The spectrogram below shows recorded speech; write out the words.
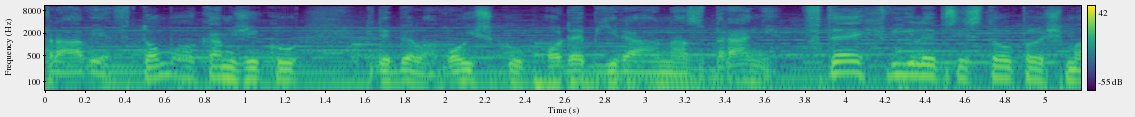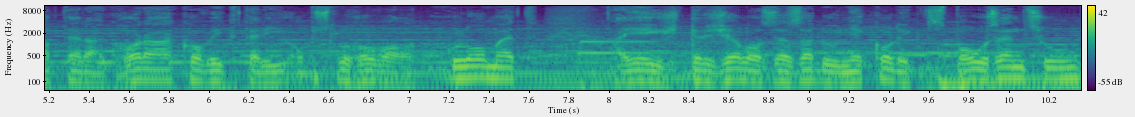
právě v tom okamžiku, kdy byla vojsku odebírána zbraň. V té chvíli přistoupil Šmatera k Horákovi, který obsluhoval kulomet a jejíž drželo ze zadu několik vzbouzenců,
